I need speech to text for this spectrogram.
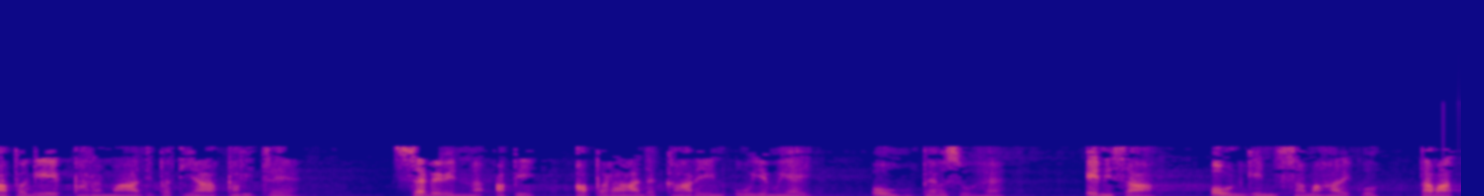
අපගේ පරමාධිපතියා පවිත්‍රය. සැබවින්ම අපි අපරාධකාරයින් ඌයෙමු යයි ඔවුහු පැවසූහ. එනිසා ඔවුන්ගෙන් සමහරෙකු තවත්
